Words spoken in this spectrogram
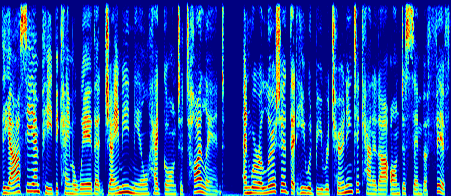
The RCMP became aware that Jamie Neal had gone to Thailand and were alerted that he would be returning to Canada on December 5,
